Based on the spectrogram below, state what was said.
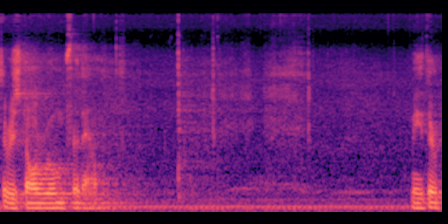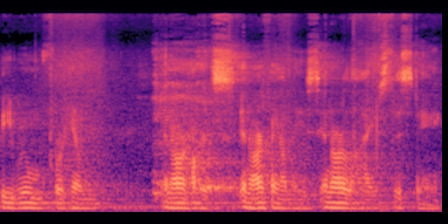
there was no room for them. May there be room for Him in our hearts, in our families, in our lives this day.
